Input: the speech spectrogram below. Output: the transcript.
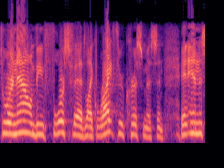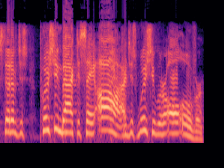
to where now I'm being force fed like right through Christmas. And, and, and instead of just pushing back to say, ah, oh, I just wish it were all over.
